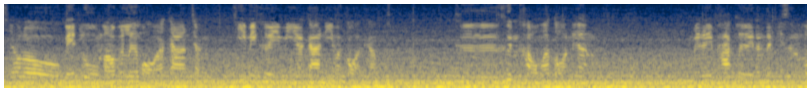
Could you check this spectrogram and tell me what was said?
เช้าเราเบสรูมเราก็เริ่มออกอาการจากที่ไม่เคยมีอาการนี้มาก่อนครับ คือขึ้นเขามาต่อเนื่อง ไม่ได้พักเลยตั้งแต่พิษณุโล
